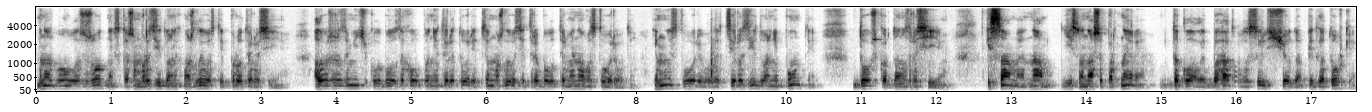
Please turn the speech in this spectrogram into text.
в нас було жодних, скажімо, розвідувальних можливостей проти Росії. Але вже розуміючи, коли були захоплені території, ці можливості треба було терміново створювати. І ми створювали ці розвідувальні пункти довж кордону з Росією. І саме нам дійсно наші партнери доклали багато зусиль щодо підготовки.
